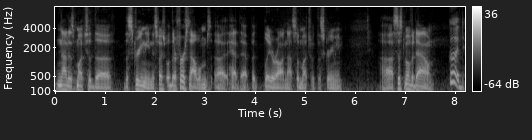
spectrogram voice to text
not as much of the the screaming. Especially well, their first albums uh, had that, but later on, not so much with the screaming. Uh, System of a Down, Good.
